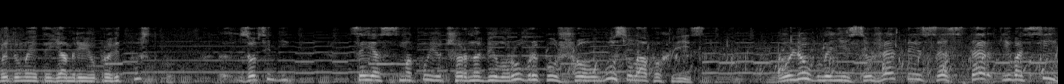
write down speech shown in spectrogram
Ви думаєте, я мрію про відпустку? Зовсім ні. Це я смакую чорно-білу рубрику шоу «Вусула по хвіст. Улюблені сюжети сестер і Васів,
